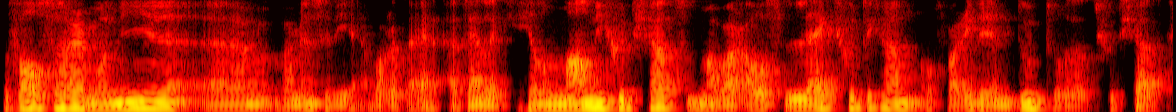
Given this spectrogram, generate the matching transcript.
valse harmonieën um, van mensen die, waar het uiteindelijk helemaal niet goed gaat, maar waar alles lijkt goed te gaan of waar iedereen doet doordat het goed gaat.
